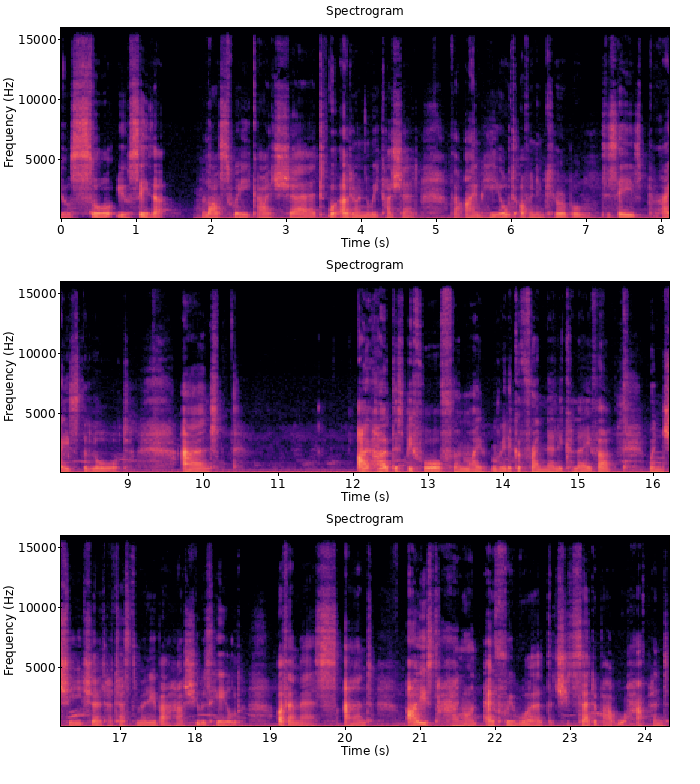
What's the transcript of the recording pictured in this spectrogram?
you'll saw you'll see that last week I shared well earlier in the week I shared that I'm healed of an incurable disease praise the Lord and I've heard this before from my really good friend Nellie Kaleva when she shared her testimony about how she was healed of MS and I used to hang on every word that she said about what happened,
